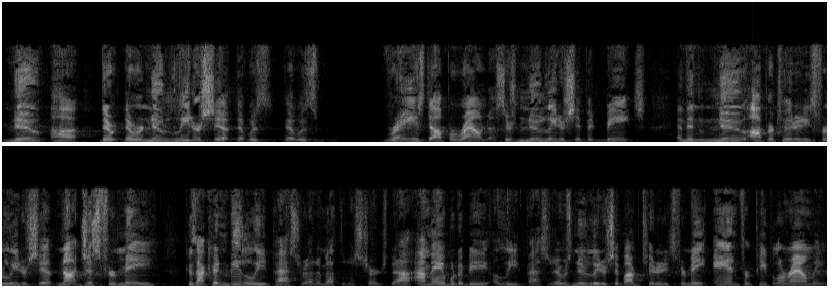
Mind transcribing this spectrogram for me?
new, uh, there, there were new leadership that was, that was raised up around us. There's new leadership at Beach, and then new opportunities for leadership, not just for me, because I couldn't be the lead pastor at a Methodist church, but I, I'm able to be a lead pastor. There was new leadership opportunities for me and for people around me.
